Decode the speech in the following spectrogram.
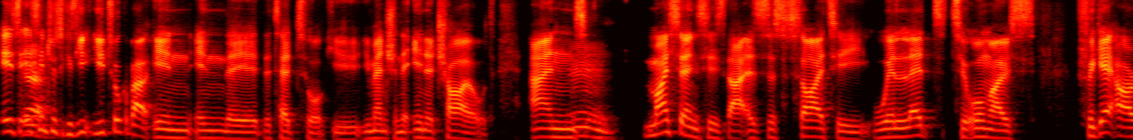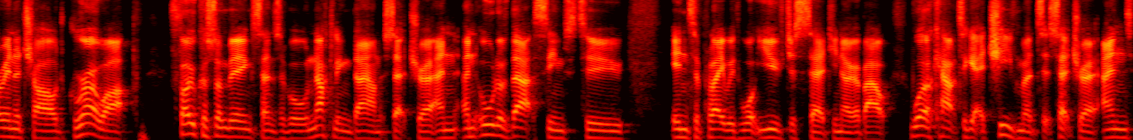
it's, it's interesting because you, you talk about in in the the TED talk you you mentioned the inner child and Mm, my sense is that as a society we're led to almost forget our inner child grow up focus on being sensible knuckling down etc and and all of that seems to interplay with what you've just said you know about work out to get achievements etc and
